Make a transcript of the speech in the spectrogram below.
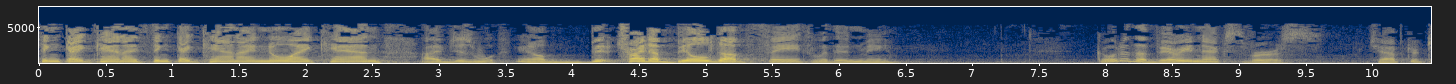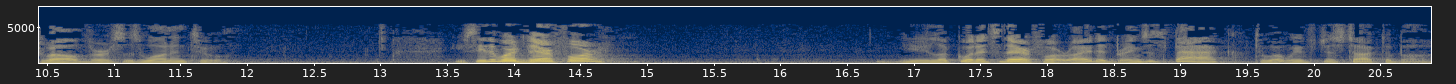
think I can, I think I can, I know I can. I just, you know, b- try to build up faith within me. Go to the very next verse, chapter 12, verses 1 and 2. You see the word therefore? You look what it's there for, right? It brings us back to what we've just talked about.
